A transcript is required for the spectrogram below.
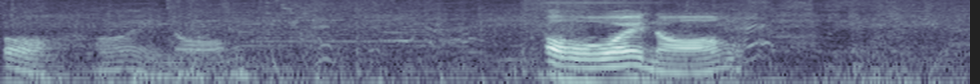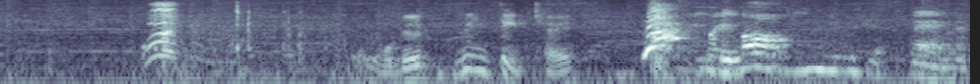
โอ้ยน้อง โอ้ยน้องโอ้ยโอ้โหเดินวิ่งติดเฉยทำไมรอบนี้มึงแปลกๆอะ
